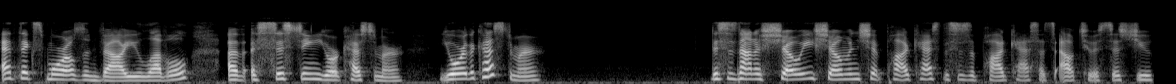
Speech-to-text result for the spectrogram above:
ethics, morals, and value level of assisting your customer. You're the customer. This is not a showy showmanship podcast. This is a podcast that's out to assist you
